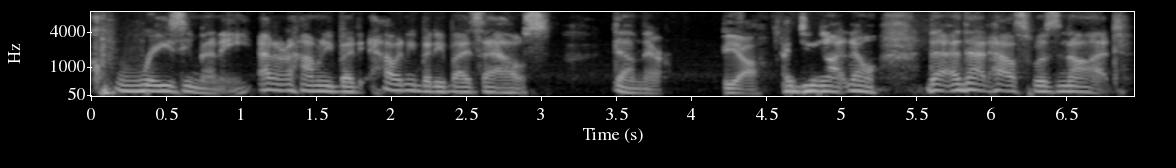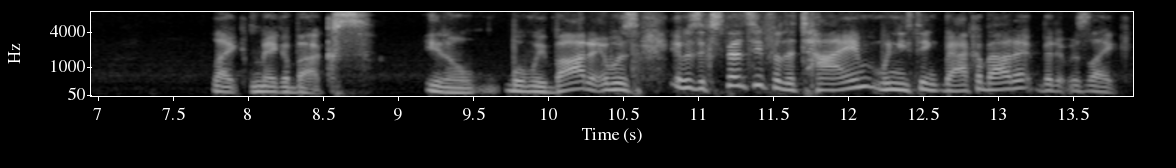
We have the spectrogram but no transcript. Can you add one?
crazy money. I don't know how anybody how anybody buys a house down there. yeah. I do not know that, and that house was not like mega bucks. You know, when we bought it, it was it was expensive for the time when you think back about it, but it was like,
